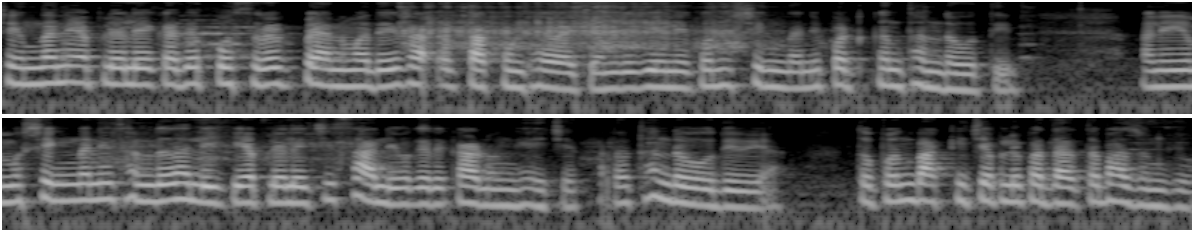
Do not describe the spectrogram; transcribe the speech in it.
शेंगदाणे आपल्याला एखाद्या पसरट पॅनमध्ये टाकून ठेवायचे म्हणजे जेणेकरून शेंगदाणे पटकन थंड होतील. आणि मग शेंगदाणे थंड झाली की आपल्याला याची साली वगैरे काढून घ्यायची आहेत. आता थंड होऊ देऊया. तो पण बाकीचे आपले पदार्थ भाजून घेऊ.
